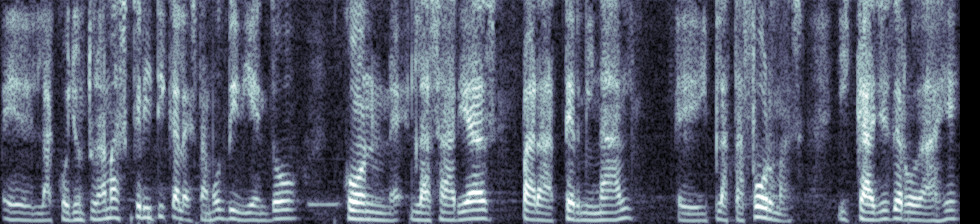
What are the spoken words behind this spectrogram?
eh, la coyuntura más crítica la estamos viviendo con las áreas para terminal eh, y plataformas y calles de rodaje,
